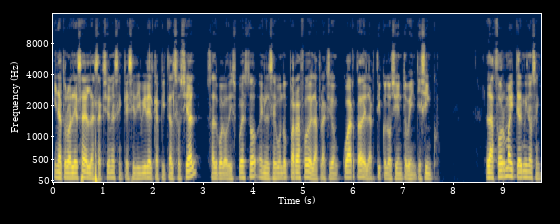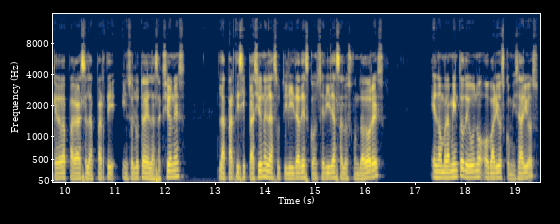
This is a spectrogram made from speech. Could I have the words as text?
y naturaleza de las acciones en que se divide el capital social, salvo lo dispuesto en el segundo párrafo de la fracción cuarta del artículo 125. La forma y términos en que deba pagarse la parte insoluta de las acciones, la participación en las utilidades concedidas a los fundadores, el nombramiento de uno o varios comisarios,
